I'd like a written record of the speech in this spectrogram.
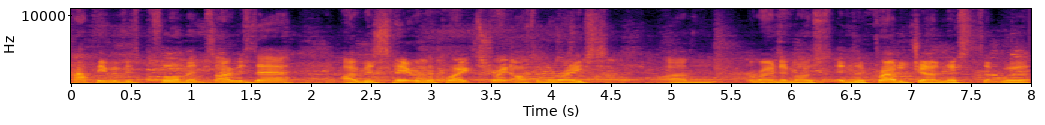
happy with his performance. I was there. I was hearing the quote straight after the race. um, around him. I was in the crowd of journalists that were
